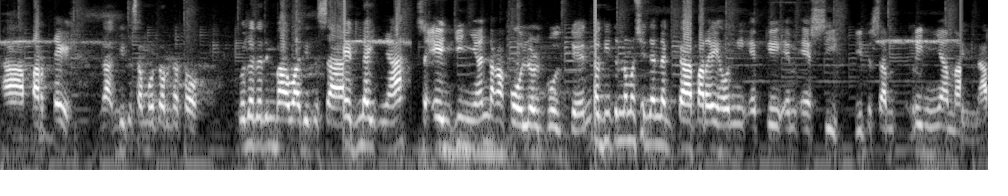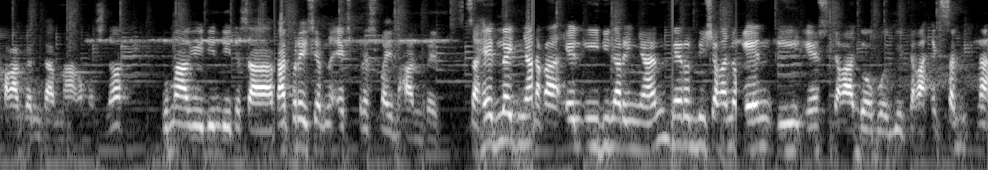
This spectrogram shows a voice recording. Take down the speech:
ah, parte na dito sa motor na to. Tulad halimbawa dito sa headlight niya, sa engine niya, naka-color gold din. So, dito naman sila nagkapareho ni FKM SC. Dito sa rim niya, napakaganda mga kamos, no? Gumagay din dito sa top racer ng Express 500. Sa headlight niya, naka-LED na rin yan. Meron din siyang ano, NES, tsaka W, tsaka sa gitna.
